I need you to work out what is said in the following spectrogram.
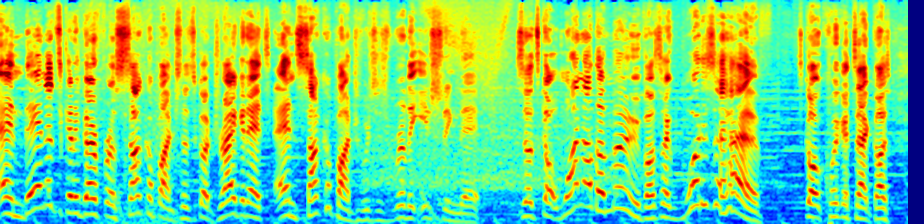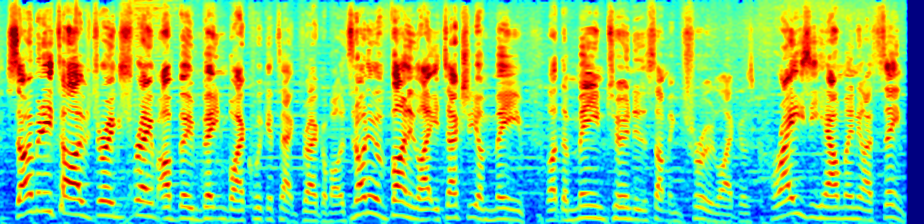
And then it's going to go for a Sucker Punch that's got Dragon Dance and Sucker Punch, which is really interesting there. So it's got one other move. I was like, what does it have? It's got quick attack, guys. So many times during stream, I've been beaten by quick attack Dragapult. It's not even funny. Like, it's actually a meme. Like, the meme turned into something true. Like, it was crazy how many I've seen.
